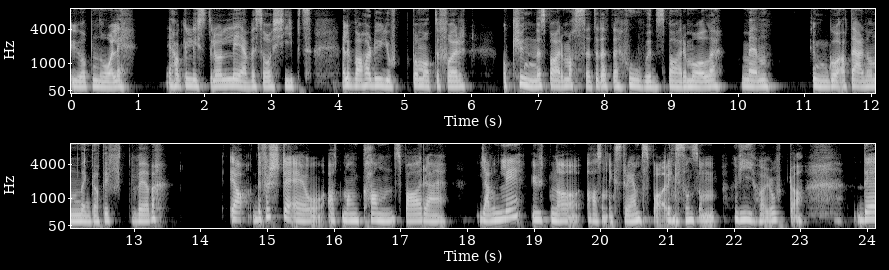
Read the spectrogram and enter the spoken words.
uoppnåelig. Jeg har ikke lyst til å leve så kjipt. Eller hva har du gjort på en måte for å kunne spare masse til dette hovedsparemålet, men unngå at det er noe negativt ved det? Ja, det første er jo at man kan spare jevnlig uten å ha sånn ekstremsparing, sånn som vi har gjort. da. Det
